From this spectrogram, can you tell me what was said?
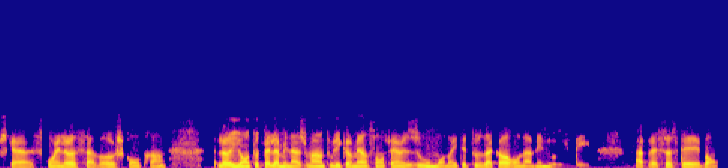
jusqu'à ce point-là, ça va, je comprends. Là, ils ont tout fait de l'aménagement, tous les commerces ont fait un zoom, on a été tous d'accord, on a amené nos idées. Après ça, c'était bon,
